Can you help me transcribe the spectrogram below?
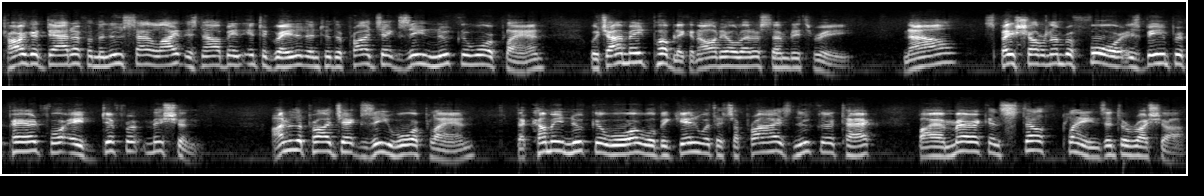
Target data from the new satellite is now being integrated into the Project Z nuclear war plan which I made public in AUDIO LETTER 73. Now Space Shuttle No. 4 is being prepared for a different mission. Under the Project Z war plan, the coming nuclear war will begin with a surprise nuclear attack by American stealth planes into Russia.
